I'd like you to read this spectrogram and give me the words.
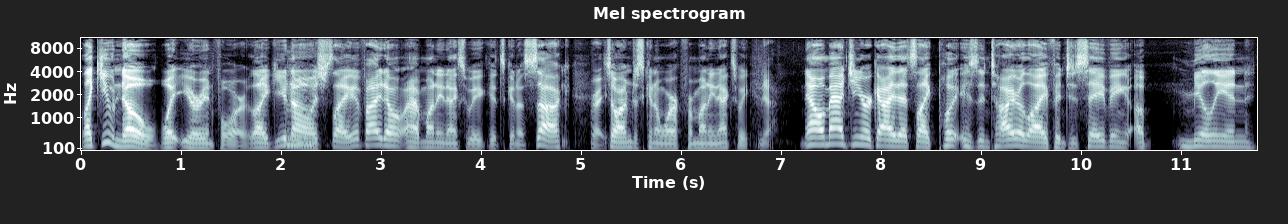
like you know what you're in for like you know Mhm. it's just like if i don't have money next week it's gonna suck Right. so i'm just gonna work for money next week Yeah. now imagine you're a guy that's like put his entire life into saving a million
